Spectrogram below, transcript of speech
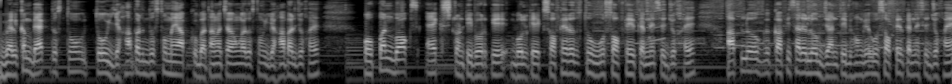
वेलकम बैक दोस्तों। तो यहाँ पर दोस्तों मैं आपको बताना चाहूँगा दोस्तों, यहाँ पर जो है open box X twenty four के बोल के एक सॉफ्टवेयर है दोस्तों। वो सॉफ्टवेयर करने से जो है आप लोग, काफ़ी सारे लोग जानते भी होंगे, वो सॉफ्टवेयर करने से जो है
